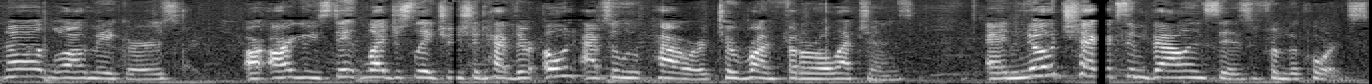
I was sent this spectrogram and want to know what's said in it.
lawmakers are arguing state legislatures should have their own absolute power to run federal elections and no checks and balances from the courts.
